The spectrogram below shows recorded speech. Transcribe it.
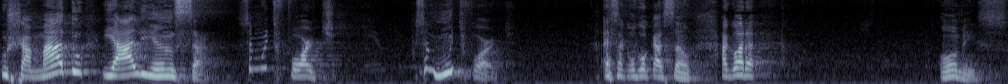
o chamado e a aliança. Isso é muito forte. Isso é muito forte essa convocação. Agora, homens,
